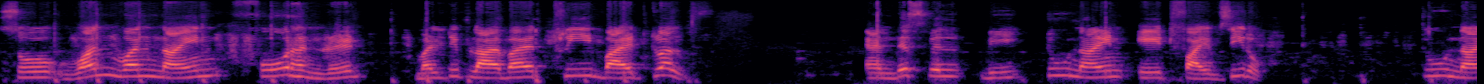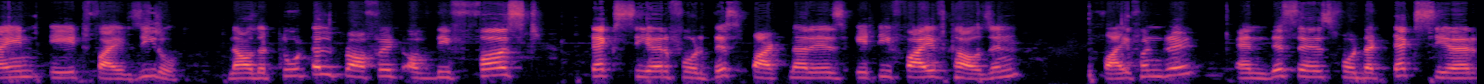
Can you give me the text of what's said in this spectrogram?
so 119400 multiply by 3 by 12 and this will be 29850 29850 now the total profit of the first tax year for this partner is 85500 and this is for the tax year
